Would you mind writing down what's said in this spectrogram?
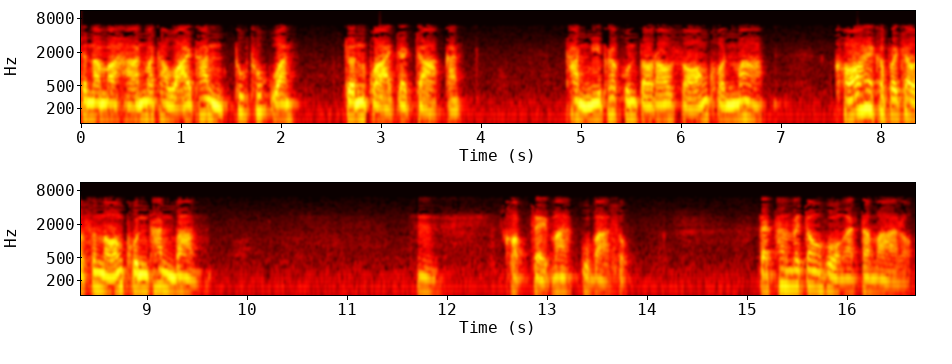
จะนำอาหารมาถวายท่านทุกๆวัน จนกว่าจะจากกัน ท่านมีพระคุณต่อเราสองคนมาก ขอให้ข้าพเจ้าสนองคุณท่านบ้าง อืม ขอบใจมาก อุบาสก แต่ท่านไม่ต้องห่วงอาตมาหรอก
